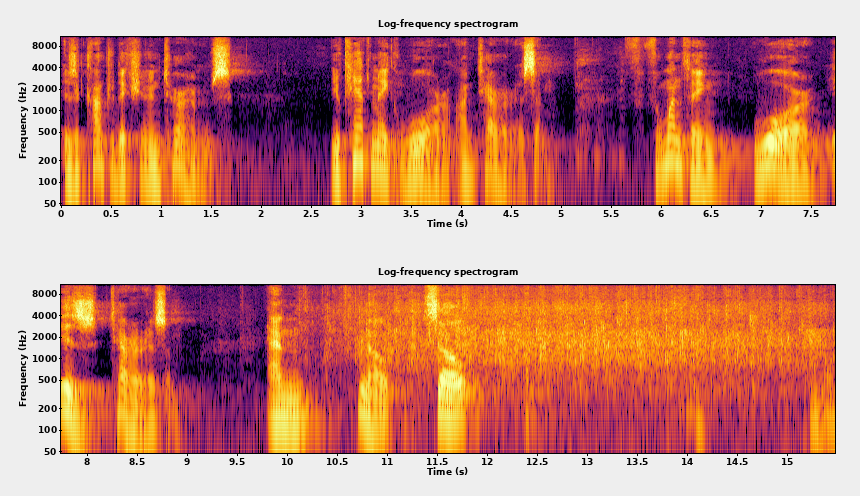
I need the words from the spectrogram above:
is a contradiction in terms. You can't make war on terrorism. For one thing, war is terrorism. And, you know, so, you know,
